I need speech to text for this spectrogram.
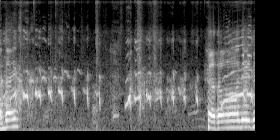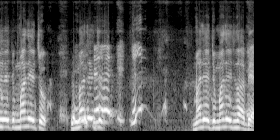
എന്തായി? അതോ ജയിച്ചു ജയിച്ചു. ഉമ്മ ജയിച്ചു. ഉമ്മ ജയിച്ചു. ഉമ്മ ജയിച്ചു ഉമ്മ ജയിച്ചു സാബിയെ.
